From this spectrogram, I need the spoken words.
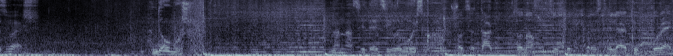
звеш? Довбуш. На нас іде ціле військо. Що це так, то нас усіх тут перестріляють і курень.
